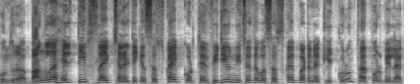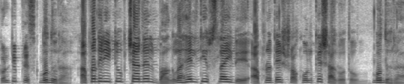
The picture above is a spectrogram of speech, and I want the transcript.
বন্ধুরা, বাংলা হেলথ টিপস লাইভ চ্যানেলটিকে সাবস্ক্রাইব করতে ভিডিও নিচে দেওয়া সাবস্ক্রাইব বাটনে ক্লিক করুন, তারপর বেল আইকনটি প্রেস বন্ধুরা, আপনাদের YouTube channel Bangla health tips লাইভে আপনাদের সকলকে স্বাগতম। বন্ধুরা,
